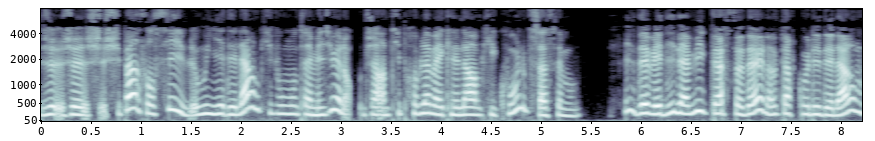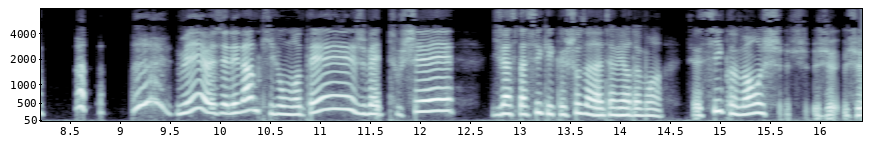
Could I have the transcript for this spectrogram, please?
je, je, je, suis pas insensible. Oui, il y a des larmes qui vont monter à mes yeux. Alors, j'ai un petit problème avec les larmes qui coulent. Ça, c'est mon, de mes dynamiques personnelles, hein, faire couler des larmes. Mais euh, j'ai les larmes qui vont monter, je vais être touchée, il va se passer quelque chose à l'intérieur de moi. C'est aussi comment je, je, je,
